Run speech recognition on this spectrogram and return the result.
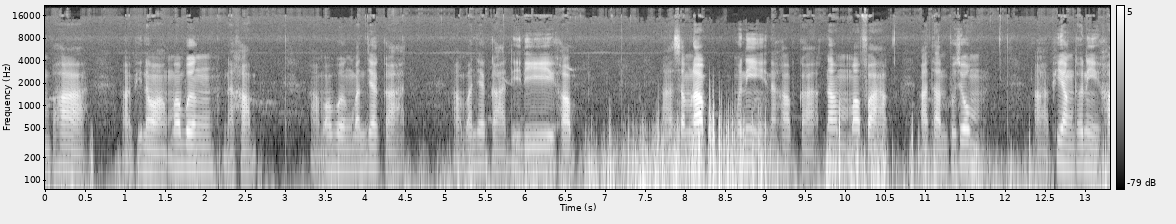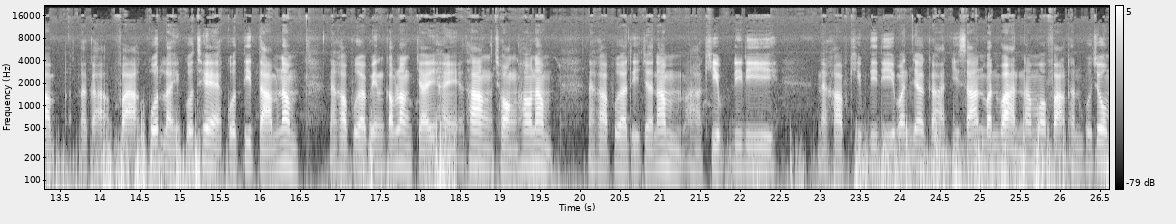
ำผ้าพี่น้องมาเบิงนะครับมาเบิงบรรยากาศบรรยากาศดีๆครับสำหรับมื้อนี้นะครับก็นำมาฝากท่านผู้ชมเพียงเท่านี้ครับ แล้วก็ฝากกดไลค์กดแชร์กดติดตามนํนะครับ เพื่อเป็นกำลังใจให้ทางช่องเฮานํนะครับ เพื่อที่จะนำอ่าคลิปดีๆ นะครับคลิปดีๆ บรรยากาศอีสานบ้านๆนำมาฝากท่านผู้ชม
